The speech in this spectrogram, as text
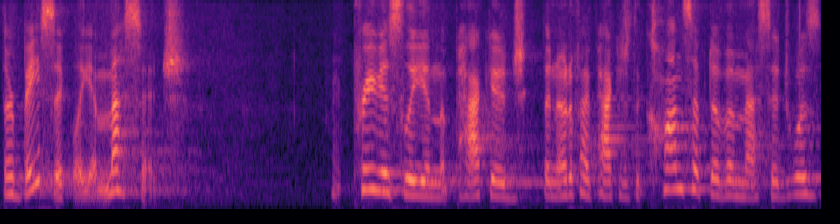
They're basically a message. Previously in the package, the Notify package, the concept of a message was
